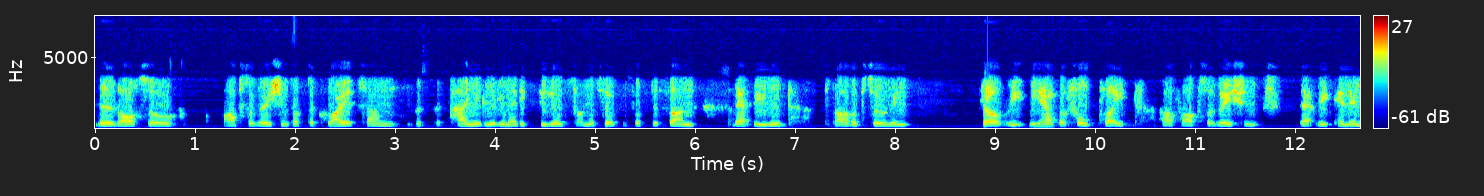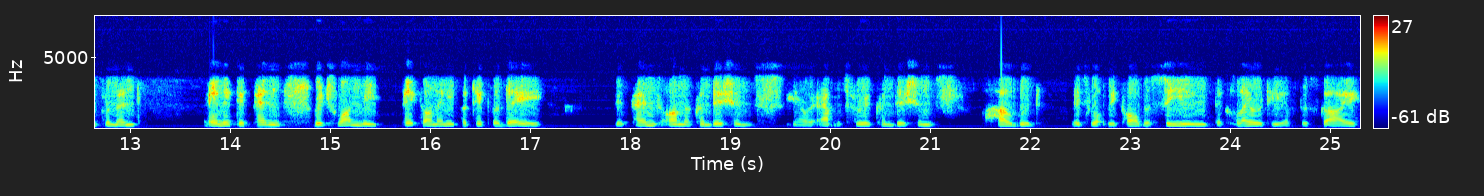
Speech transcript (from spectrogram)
There's also observations of the quiet sun with the tiny magnetic fields on the surface of the sun that we would start observing. So we, we have a full plate of observations that we can implement, and it depends which one we pick on any particular day. Depends on the conditions, you know, atmospheric conditions, how good is what we call the seeing, the clarity of the sky,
